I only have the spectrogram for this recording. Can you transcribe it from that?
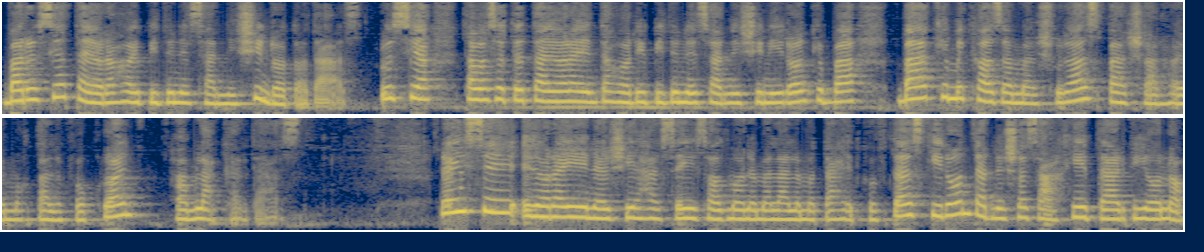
به روسیه تیاره های بدون سرنشین را داده است. روسیه توسط تیاره انتحاری بدون سرنشین ایران که به بک مکازا مشهور است بر شهرهای مختلف اوکراین حمله کرده است. رئیس اداره انرژی هسته‌ای سازمان ملل متحد گفته است که ایران در نشست اخیر در ویانا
